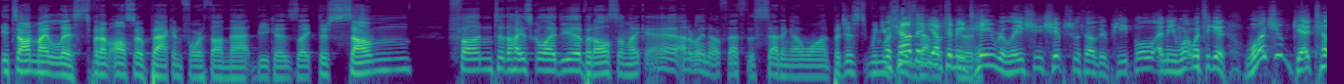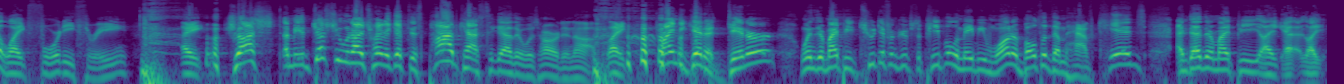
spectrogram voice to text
it's on my list, but I'm also back and forth on that because like there's some fun to the high school idea, but also I'm like, eh, I don't really know if that's the setting I want. But just when you Well, it sounds like that you have to good- maintain relationships with other people. I mean, once again, once you get to like 43, like just, I mean, just you and I trying to get this podcast together was hard enough. Like trying to get a dinner when there might be two different groups of people and maybe one or both of them have kids, and then there might be like, uh, like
